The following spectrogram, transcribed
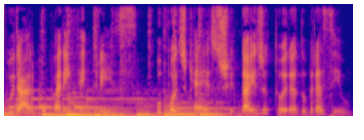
por Arco 43, o podcast da editora do Brasil.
